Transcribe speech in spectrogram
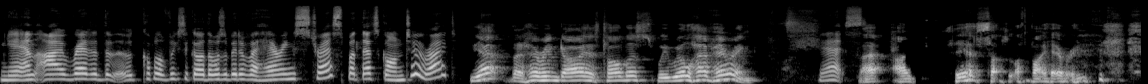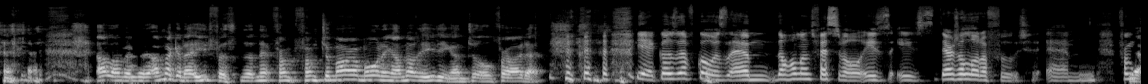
Yeah, and I read a couple of weeks ago there was a bit of a herring stress, but that's gone too, right? Yeah, the herring guy has told us we will have herring. Yes. I, I Yes, I love my herring. I love it. I'm not going to eat for the from from tomorrow morning. I'm not eating until Friday. yeah, because of course um, the Holland Festival is is there's a lot of food um, from yeah.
